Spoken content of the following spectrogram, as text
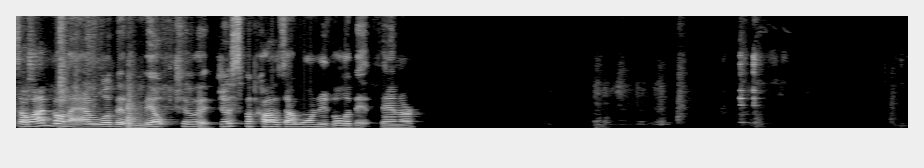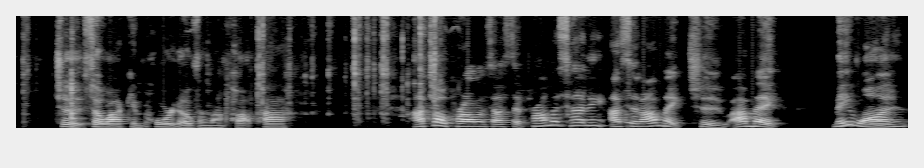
So I'm going to add a little bit of milk to it just because I want it a little bit thinner. To, so I can pour it over my pot pie. I told Promise, I said, Promise, honey, I said, I'll make two. I'll make me one,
